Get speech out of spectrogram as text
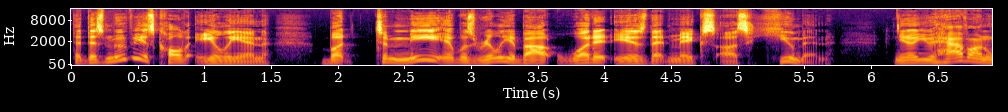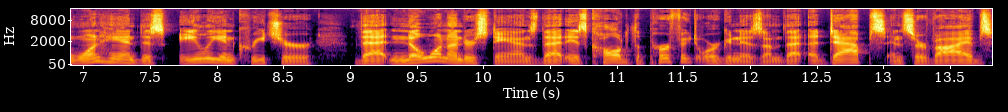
that this movie is called alien but to me it was really about what it is that makes us human. You know, you have on one hand this alien creature that no one understands that is called the perfect organism that adapts and survives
